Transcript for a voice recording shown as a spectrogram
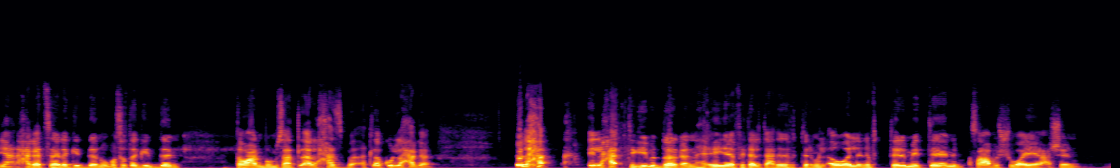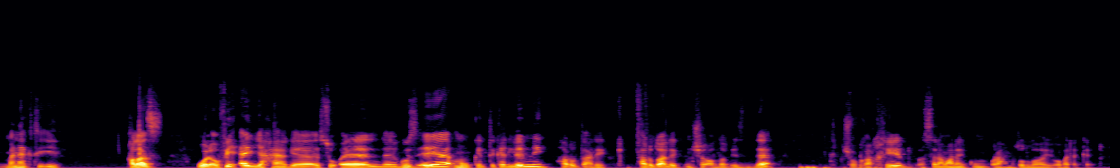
يعني حاجات سهلة جدا وبسيطة جدا. طبعا بمساعدة الاله الحاسبه هتلاقي كل حاجة. الحق الحق تجيب الدرجة النهائية في ثالثه إعدادي في الترم الأول لأن في الترم الثاني بيبقى صعب شوية عشان منهج تقيل. خلاص؟ ولو في أي حاجة سؤال جزئية ممكن تكلمني هرد عليك. هرد عليك إن شاء الله بإذن الله. على خير. والسلام عليكم ورحمة الله وبركاته.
